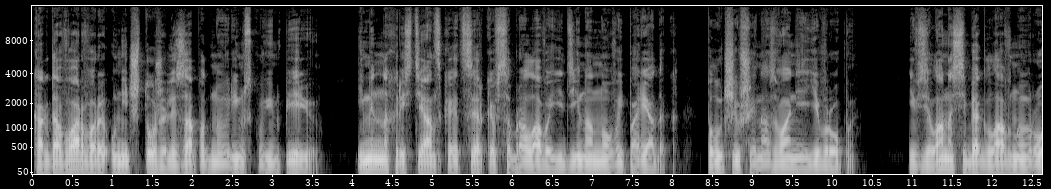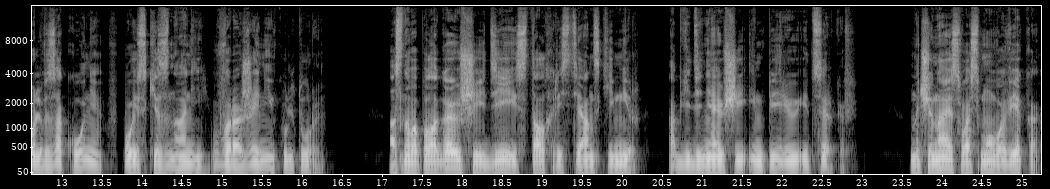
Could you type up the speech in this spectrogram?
Когда варвары уничтожили Западную Римскую империю, именно христианская церковь собрала воедино новый порядок, получивший название Европы, и взяла на себя главную роль в законе, в поиске знаний, в выражении культуры. Основополагающей идеей стал христианский мир, объединяющий империю и церковь. Начиная с VIII века,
